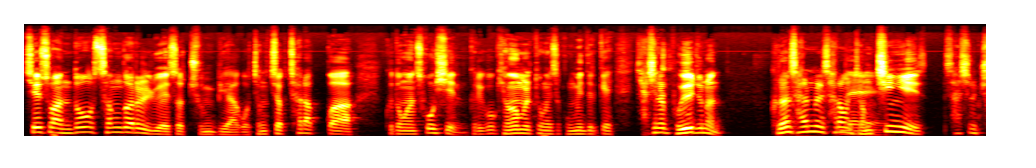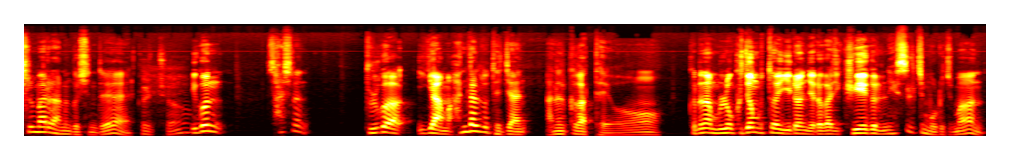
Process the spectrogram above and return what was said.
최소한도 선거를 위해서 준비하고 정치적 철학과 그동안 소신 그리고 경험을 통해서 국민들께 자신을 보여주는 그런 삶을 살아온 네. 정치인이 사실은 출마를 하는 것인데 그렇죠. 이건 사실은 불과 이게 아마 한 달도 되지 않, 않을 것 같아요. 그러나 물론 그 전부터 이런 여러 가지 기획을 했을지 모르지만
